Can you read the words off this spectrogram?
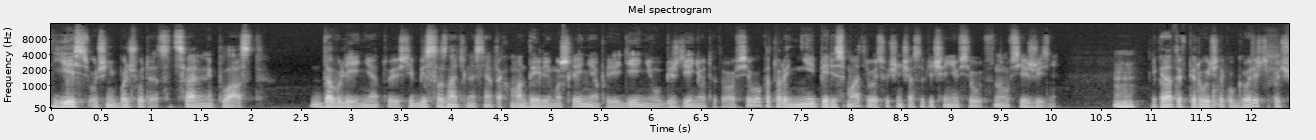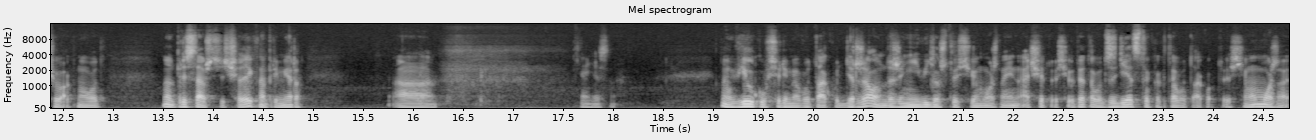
есть очень большой вот социальный пласт давления, то есть и бессознательно снятых моделей мышления, поведения, убеждений вот этого всего, которые не пересматриваются очень часто в течение всего, ну, всей жизни. Угу. И когда ты впервые человеку говоришь, типа, чувак, ну вот, ну, представь, что человек, например, а, я не знаю, ну, вилку все время вот так вот держал, он даже не видел, что ее можно иначе. То есть вот это вот с детства как-то вот так вот. То есть ему можно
